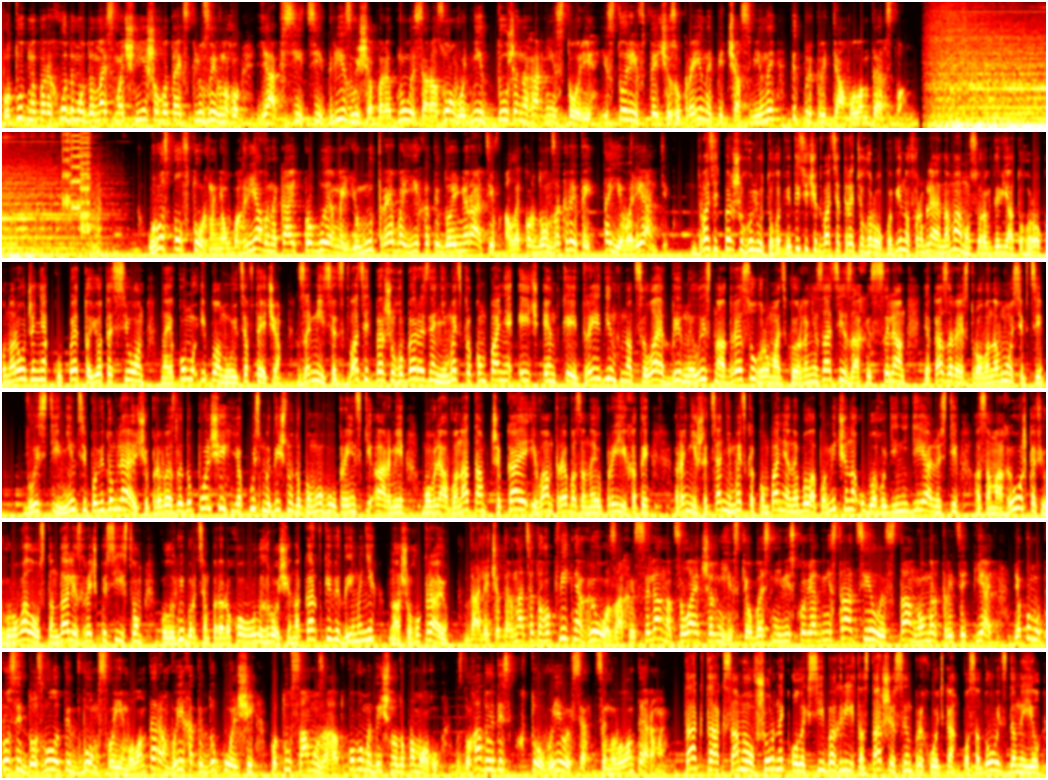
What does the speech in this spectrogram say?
Бо тут ми переходимо до найсмачнішого та ексклюзивного, як всі ці прізвища перетнулися разом в одній дуже негарній історії історії втечі з України під час війни під прикриттям волонтерства. У розпал вторгнення у Багрія виникають проблеми. Йому треба їхати до Еміратів, але кордон закритий та є варіантів. 21 лютого 2023 року він оформляє на маму 49-го року народження купе Toyota Sion, на якому і планується втеча. За місяць, 21 березня, німецька компанія H&K Trading надсилає дивний лист на адресу громадської організації Захист селян, яка зареєстрована в Носівці. В листі німці повідомляють, що привезли до Польщі якусь медичну допомогу українській армії. Мовляв, вона там чекає і вам треба за нею приїхати. Раніше ця німецька компанія не була помічена у благодійній діяльності, а сама ГОшка фігурувала у скандалі з гречкосійством, коли виборцям перераховували гроші на картки від імені нашого краю. Далі, 14 квітня, ГО захист селян надсилає Чернігівській обласній військовій адміністрації листа номер 35, в якому просить дозволити двом своїм волонтерам виїхати до Польщі по ту саму загадкову медичну допомогу. Здогадуєтесь, хто виявився цими волонтерами? Так, так, саме офшорник Олексій Багрій та старший син Приходька, посадовець Даниїл.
